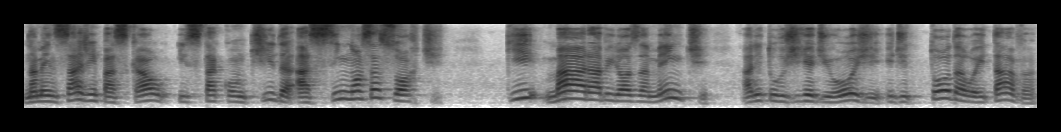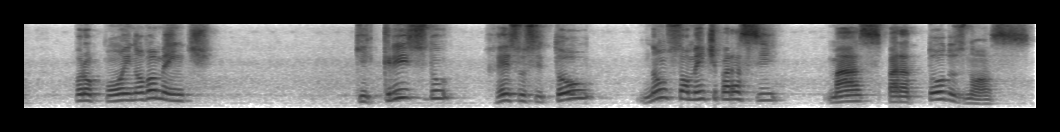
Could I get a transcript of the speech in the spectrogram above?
Na mensagem pascal está contida assim nossa sorte, que maravilhosamente a liturgia de hoje e de toda a oitava propõe novamente que Cristo ressuscitou não somente para si, mas para todos nós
